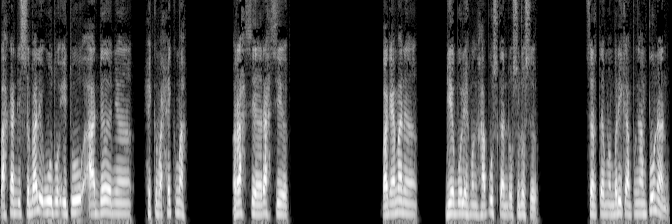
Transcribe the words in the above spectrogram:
Bahkan di sebalik wudu itu adanya hikmah-hikmah, rahsia-rahsia bagaimana dia boleh menghapuskan dosa-dosa serta memberikan pengampunan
